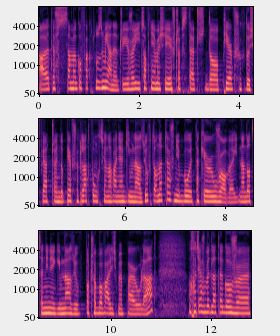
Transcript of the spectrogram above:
ale też z samego faktu zmiany. Czyli jeżeli cofniemy się jeszcze wstecz do pierwszych doświadczeń, do pierwszych lat funkcjonowania gimnazjów, to one też nie były takie różowe i na docenienie gimnazjów potrzebowaliśmy paru lat. Chociażby dlatego, że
